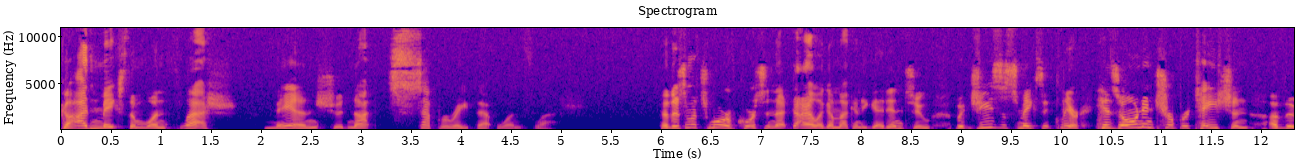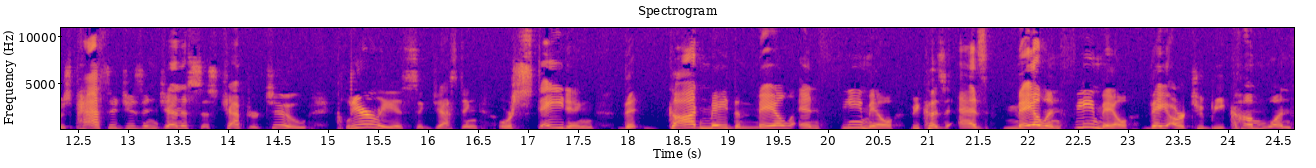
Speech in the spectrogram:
God makes them one flesh, man should not separate that one flesh. Now, there's much more, of course, in that dialogue I'm not going to get into, but Jesus makes it clear. His own interpretation of those passages in Genesis chapter 2 clearly is suggesting or stating that God made the male and female because, as male and female, they are to become one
